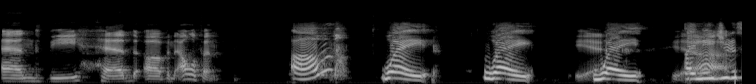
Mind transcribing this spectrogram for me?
and the head of an elephant. um? Wait. Wait. Yeah. Wait. I need you to.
